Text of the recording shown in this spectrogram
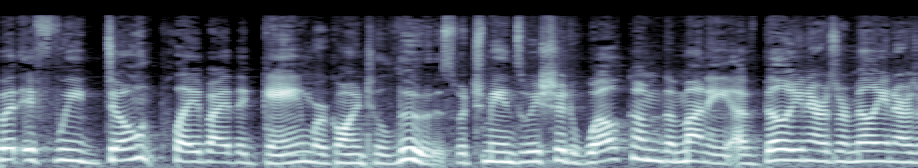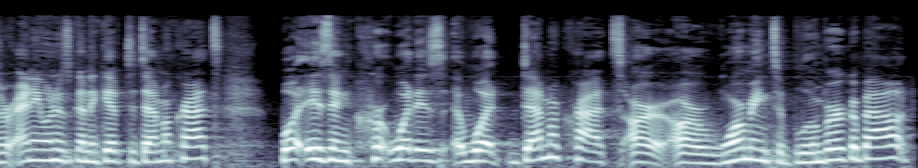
But if we don't play by the game, we're going to lose, which means we should welcome the money of billionaires or millionaires or anyone who's going to give to Democrats. What is incur- what is what Democrats are are warming to Bloomberg about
